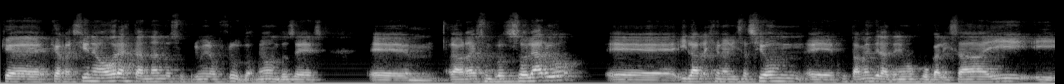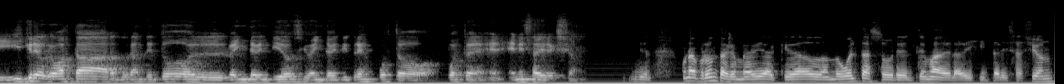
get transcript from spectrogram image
que, recién ahora están dando sus primeros frutos, ¿no? Entonces, eh, la verdad es un proceso largo eh, y la regionalización eh, justamente la tenemos focalizada ahí y, creo que va a estar durante todo el 2022 y 2023 puesto, puesto en, esa dirección. Bien, una pregunta que me había quedado dando vueltas sobre el tema de la digitalización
